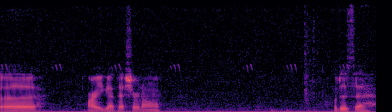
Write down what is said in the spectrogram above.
Uh, alright, you got that shirt on. What is that?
